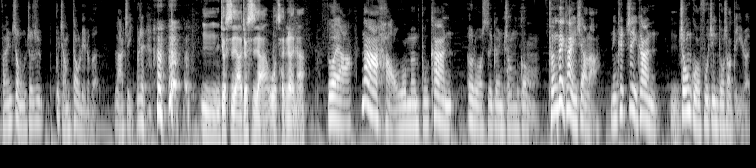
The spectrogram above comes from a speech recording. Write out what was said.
反正这种就是不讲道理的吧，垃圾不是？嗯，就是啊，就是啊，我承认啊。对啊，那好，我们不看俄罗斯跟中共，可能可以看一下啦。你可以自己看中国附近多少敌人，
